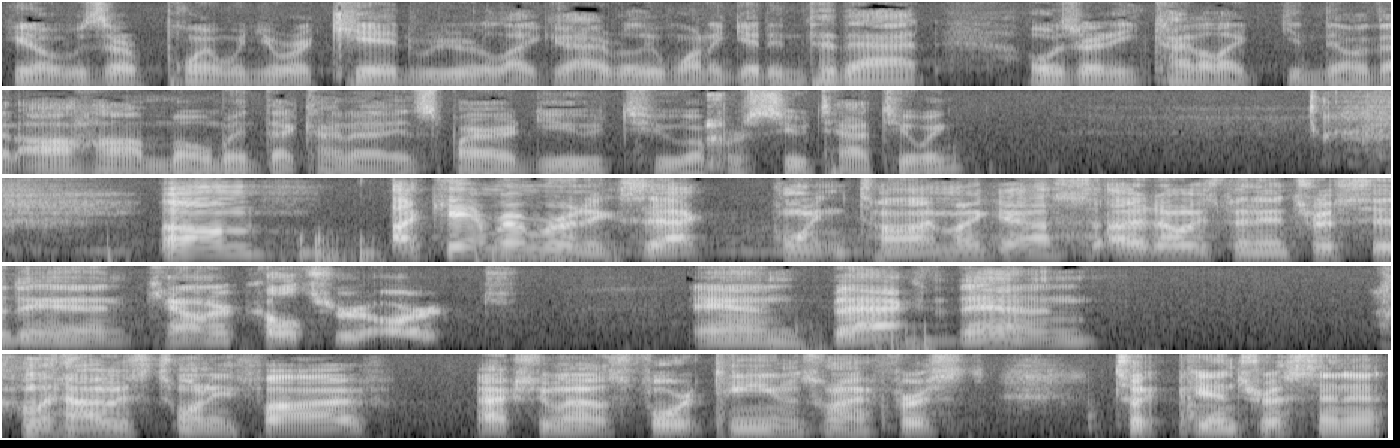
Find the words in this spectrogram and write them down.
you know, was there a point when you were a kid where you were like, I really want to get into that? Or was there any kind of like, you know, that aha moment that kind of inspired you to uh, pursue tattooing? Um, I can't remember an exact point in time, I guess, I'd always been interested in counterculture art. And back then, when I was 25, actually when I was 14 was when I first took interest in it,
